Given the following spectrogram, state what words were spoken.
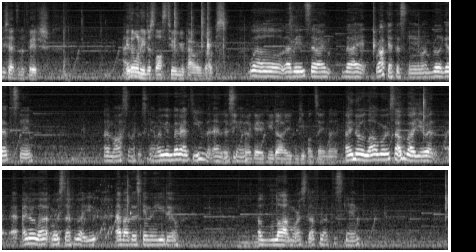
Why you say to the fish? You're the one who just lost two of your powers ups. Well, that means that I'm that I rock at this game. I'm really good at this game. I'm awesome at this game. I'm even better at you than at this you, game. okay, if you die, you can keep on saying that. I know a lot more stuff about you. At, I I know a lot more stuff about you about this game than you do. A lot more stuff about this game. I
